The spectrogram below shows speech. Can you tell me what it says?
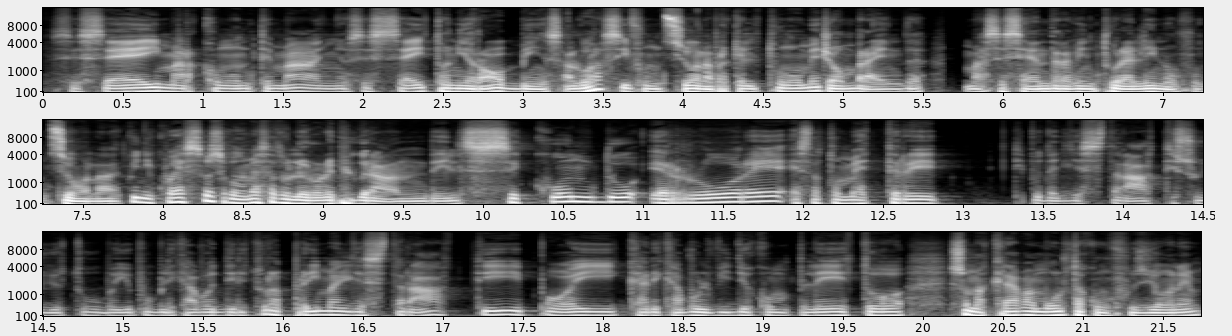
se sei Marco Montemagno, se sei Tony Robbins, allora sì funziona perché il tuo nome è già un brand, ma se sei Andrea Venturelli non funziona. Quindi questo secondo me è stato l'errore più grande. Il secondo errore è stato mettere tipo degli estratti su YouTube. Io pubblicavo addirittura prima gli estratti, poi caricavo il video completo, insomma creava molta confusione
